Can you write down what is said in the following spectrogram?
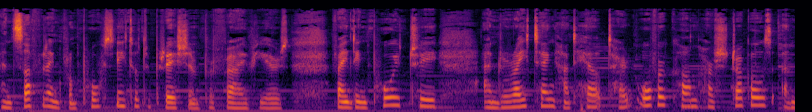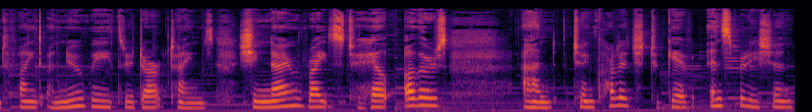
and suffering from postnatal depression for five years. Finding poetry and writing had helped her overcome her struggles and find a new way through dark times. She now writes to help others and to encourage, to give inspiration,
